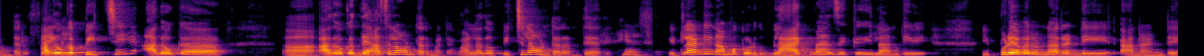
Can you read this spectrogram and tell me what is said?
ఉంటారు. అదొక పిచ్చి అదొక అదొక ధ్యాసలో ఉంటారు అనమాట వాళ్ళు అదొక పిచ్చిలో ఉంటారు అంతే అది. ఇట్లాంటివి నమ్మకూడదు. బ్లాక్ మ్యాజిక్ ఇలాంటివి ఇప్పుడు ఎవరు ఉన్నారండి అని అంటే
